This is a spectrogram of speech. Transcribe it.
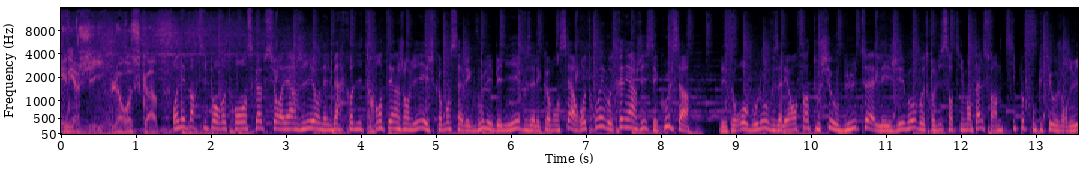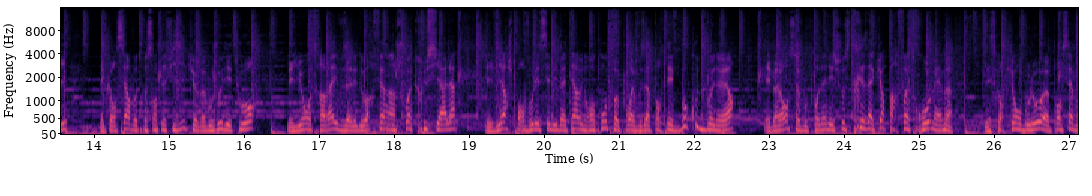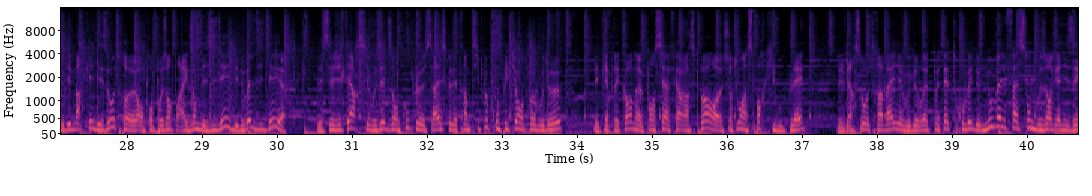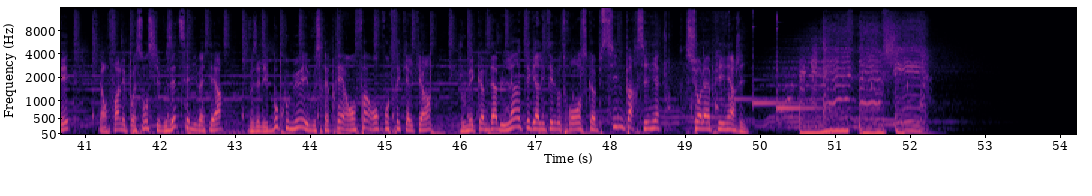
Énergie, l'horoscope. On est parti pour votre horoscope sur énergie, on est le mercredi 31 janvier et je commence avec vous les béliers, vous allez commencer à retrouver votre énergie, c'est cool ça. Les taureaux au boulot, vous allez enfin toucher au but, les gémeaux, votre vie sentimentale sera un petit peu compliquée aujourd'hui, les cancers, votre santé physique va vous jouer des tours, les lions au travail, vous allez devoir faire un choix crucial, les vierges, pour vous les célibataires, une rencontre pourrait vous apporter beaucoup de bonheur, les balances, vous prenez les choses très à cœur, parfois trop même, les scorpions au boulot, euh, pensez à vous démarquer des autres euh, en proposant par exemple des idées, des nouvelles idées. Les sagittaires, si vous êtes en couple, ça risque d'être un petit peu compliqué entre vous deux. Les capricornes, pensez à faire un sport, euh, surtout un sport qui vous plaît. Les versos au travail, vous devrez peut-être trouver de nouvelles façons de vous organiser. Et enfin les poissons, si vous êtes célibataire, vous allez beaucoup mieux et vous serez prêt à enfin rencontrer quelqu'un. Je vous mets comme d'hab l'intégralité de votre horoscope signe par signe sur l'appli énergie.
